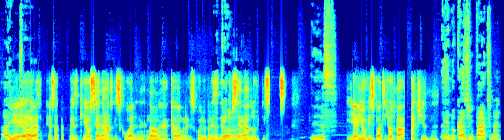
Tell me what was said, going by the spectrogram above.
Aí e é já... é engraçado essa outra coisa que é o Senado que escolhe, né? Não, né? A Câmara que escolhe o presidente e o Senado o vice. Isso. E aí o vice pode ser de outro partido, né? É, no caso de empate, né?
